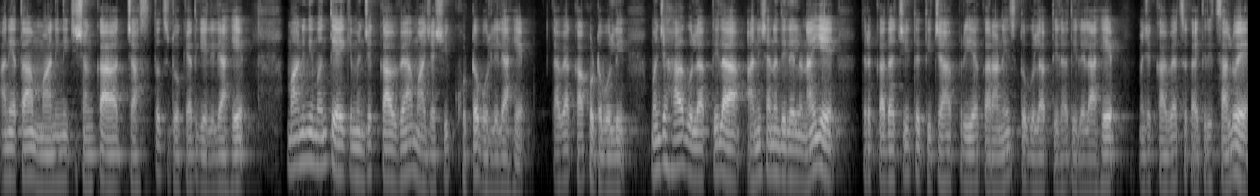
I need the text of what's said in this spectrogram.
आणि आता मानिनीची शंका जास्तच डोक्यात गेलेली आहे. मानिनी म्हणते की म्हणजे काव्या माझ्याशी खोटं बोललेले आहे काव्या का खोटं बोलली? म्हणजे हा गुलाब तिला अनिशानं दिलेला नाही आहे तर कदाचित तिच्या प्रियकरानेच तो गुलाब तिला दिलेला आहे. म्हणजे काव्याचं काहीतरी चालू आहे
